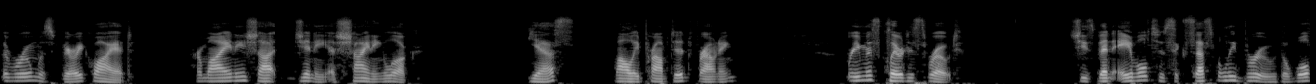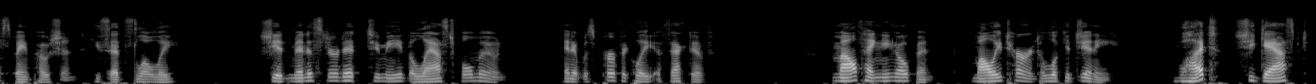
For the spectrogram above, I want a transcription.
The room was very quiet. Hermione shot Ginny a shining look. Yes? Molly prompted, frowning. Remus cleared his throat. She's been able to successfully brew the wolfsbane potion, he said slowly. She administered it to me the last full moon, and it was perfectly effective. Mouth hanging open, Molly turned to look at Ginny. What? she gasped.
